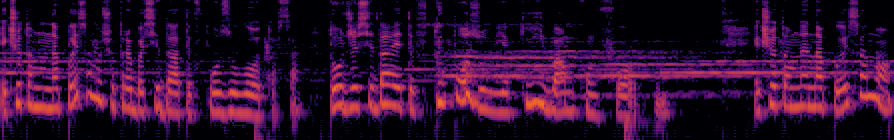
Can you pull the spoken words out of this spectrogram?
Якщо там не написано, що треба сідати в позу лотоса, то отже сідаєте в ту позу, в якій вам комфортно. Якщо там не написано,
